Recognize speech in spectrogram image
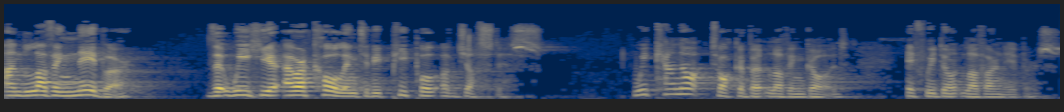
and loving neighbour that we hear our calling to be people of justice. We cannot talk about loving God if we don't love our neighbours.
